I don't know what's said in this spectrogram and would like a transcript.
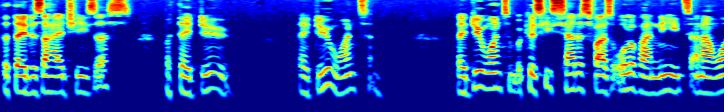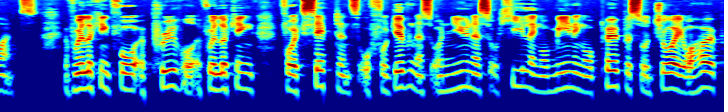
that they desire Jesus, but they do. They do want Him. They do want Him because He satisfies all of our needs and our wants. If we're looking for approval, if we're looking for acceptance or forgiveness or newness or healing or meaning or purpose or joy or hope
